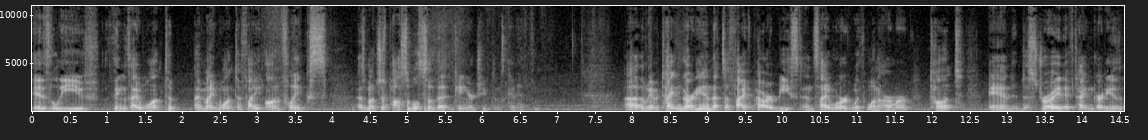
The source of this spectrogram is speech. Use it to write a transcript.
is leave things I want to I might want to fight on flanks as much as possible so that Ganger Chieftains can hit them. Uh, then we have a Titan Guardian, that's a 5 power beast and cyborg with 1 armor, taunt, and destroyed if Titan Guardian,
